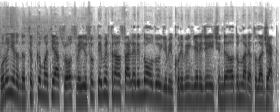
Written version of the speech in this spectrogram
Bunun yanında tıpkı Matias Ross ve Yusuf Demir transferlerinde olduğu gibi kulübün geleceği için de adımlar atılacak.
